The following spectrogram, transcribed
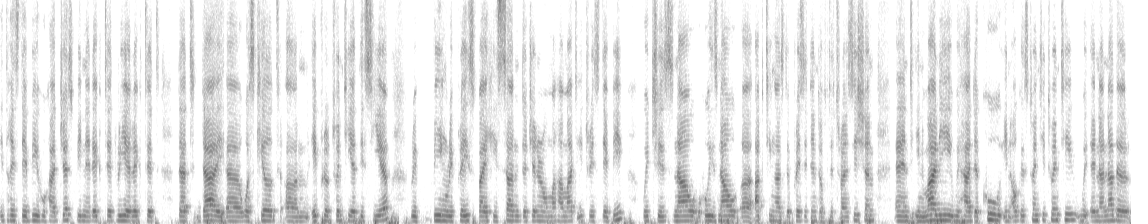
Idriss Deby, who had just been elected, re-elected, that died, uh, was killed on April 20th this year, re being replaced by his son, the General Mahamat Idriss Deby, which is now who is now uh, acting as the president of the transition. And in Mali, we had a coup in August 2020, and another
